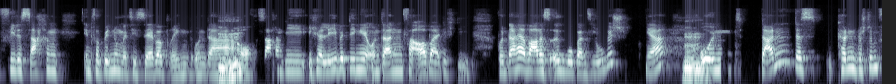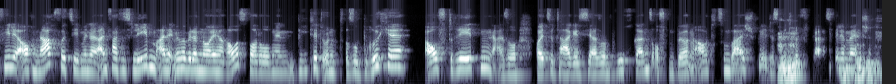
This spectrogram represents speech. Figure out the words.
viele Sachen in Verbindung mit sich selber bringt und da mhm. auch Sachen, die ich erlebe, Dinge und dann verarbeite ich die. Von daher war das irgendwo ganz logisch, ja. Mhm. Und dann, das können bestimmt viele auch nachvollziehen, wenn dann einfach das Leben einem immer wieder neue Herausforderungen bietet und so Brüche auftreten. Also heutzutage ist ja so ein Bruch ganz oft ein Burnout zum Beispiel. Das mhm. betrifft ganz viele Menschen. Mhm.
